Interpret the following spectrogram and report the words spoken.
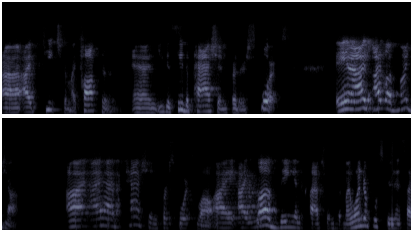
uh, I teach them, I talk to them, and you can see the passion for their sports. And I, I love my job. I, I have a passion for sports law. I, I love being in the classroom with my wonderful students. I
